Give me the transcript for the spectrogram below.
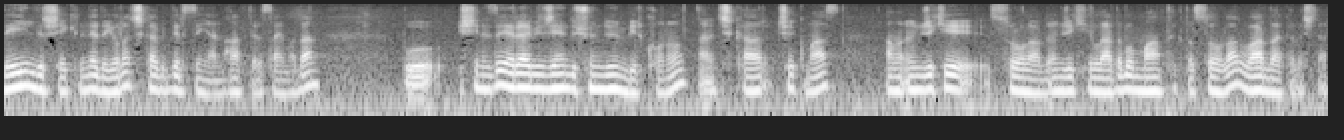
değildir şeklinde de yola çıkabilirsin yani harfleri saymadan. Bu işinize yarayabileceğini düşündüğüm bir konu. Yani çıkar, çıkmaz. Ama önceki sorularda, önceki yıllarda bu mantıkta sorular vardı arkadaşlar.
